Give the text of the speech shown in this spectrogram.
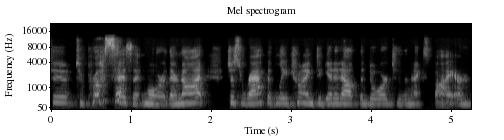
to, to process it more. They're not just rapidly trying to get it out the door to the next buyer.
